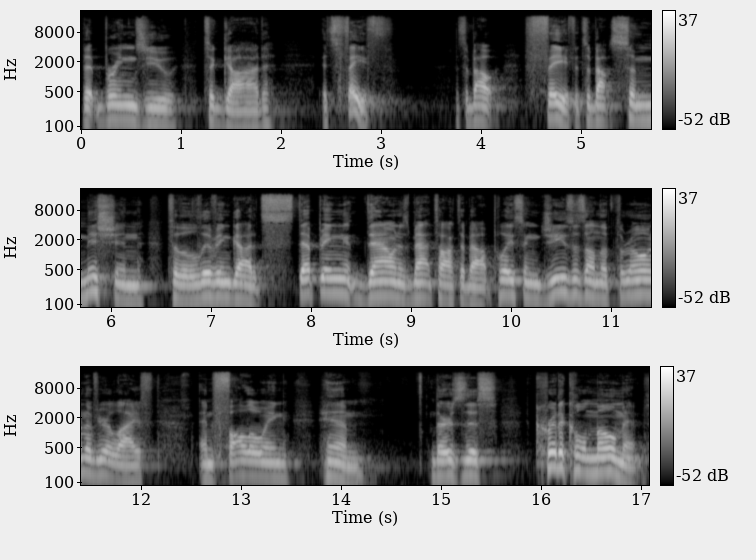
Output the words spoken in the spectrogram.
that brings you to God, it's faith. It's about faith. It's about submission to the living God. It's stepping down, as Matt talked about, placing Jesus on the throne of your life and following him. There's this critical moment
